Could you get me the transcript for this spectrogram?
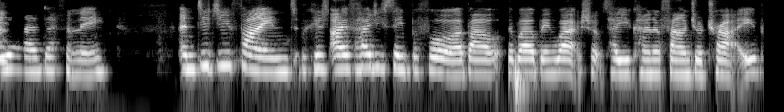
yeah, definitely. And did you find, because I've heard you say before about the wellbeing workshops, how you kind of found your tribe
